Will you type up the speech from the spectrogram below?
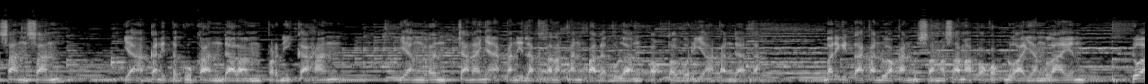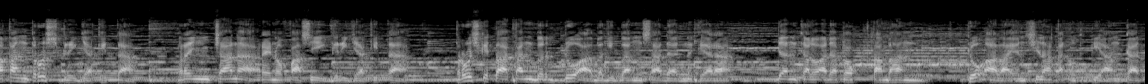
Sansan yang akan diteguhkan dalam pernikahan yang rencananya akan dilaksanakan pada bulan Oktober yang akan datang. Mari kita akan doakan bersama-sama pokok doa yang lain. Doakan terus gereja kita, rencana renovasi gereja kita. Terus kita akan berdoa bagi bangsa dan negara. Dan kalau ada tambahan doa lain, silakan untuk diangkat.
